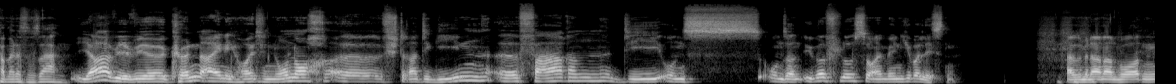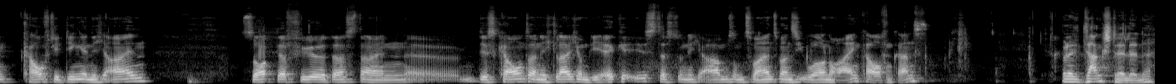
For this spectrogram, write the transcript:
Kann man das so sagen? Ja, wir, wir können eigentlich heute nur noch äh, Strategien äh, fahren, die uns unseren Überfluss so ein wenig überlisten. Also mit anderen Worten, kauf die Dinge nicht ein, sorg dafür, dass dein äh, Discounter nicht gleich um die Ecke ist, dass du nicht abends um 22 Uhr auch noch einkaufen kannst. Oder die Tankstelle, ne?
